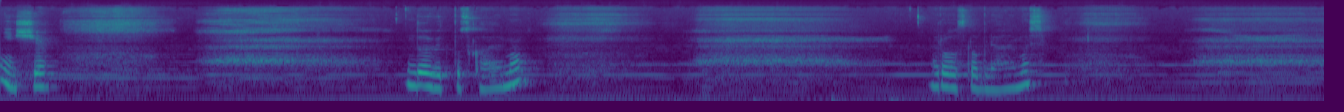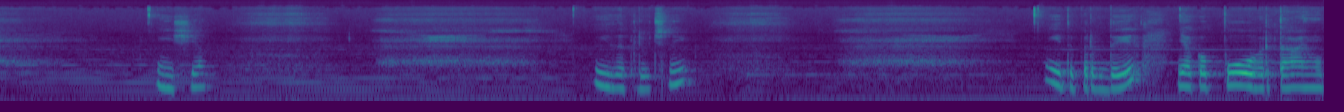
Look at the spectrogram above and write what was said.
І ще. Довідпускаємо. Розслабляємось. І ще. І заключний. І тепер вдих. Яко повертаємо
